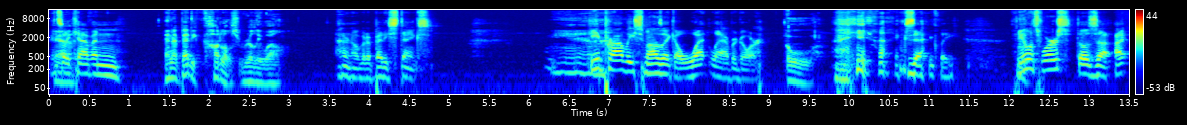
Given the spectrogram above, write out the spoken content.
it's Yeah. like having And I bet he cuddles really well. I don't know, but I bet he stinks. Yeah. He probably smells like a wet Labrador. Oh, yeah, exactly. You know what's worse? Those uh, I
